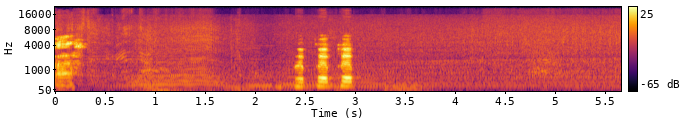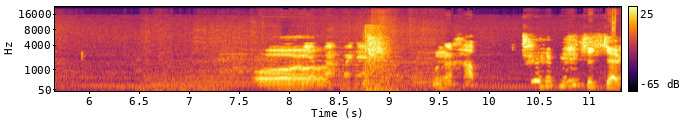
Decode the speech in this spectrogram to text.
ป่ะเพิ่มเพิ่มเพิ่ม โอ้เมียฝากไปแน่มึงอะขับ ขี้เกียจ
